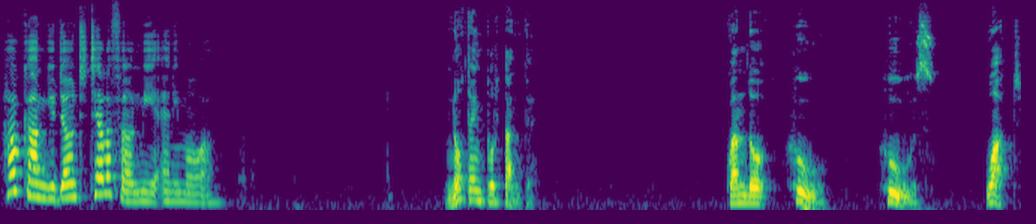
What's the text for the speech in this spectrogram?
How come you don't telephone me anymore? Nota importante. Cuando who, whose, what,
